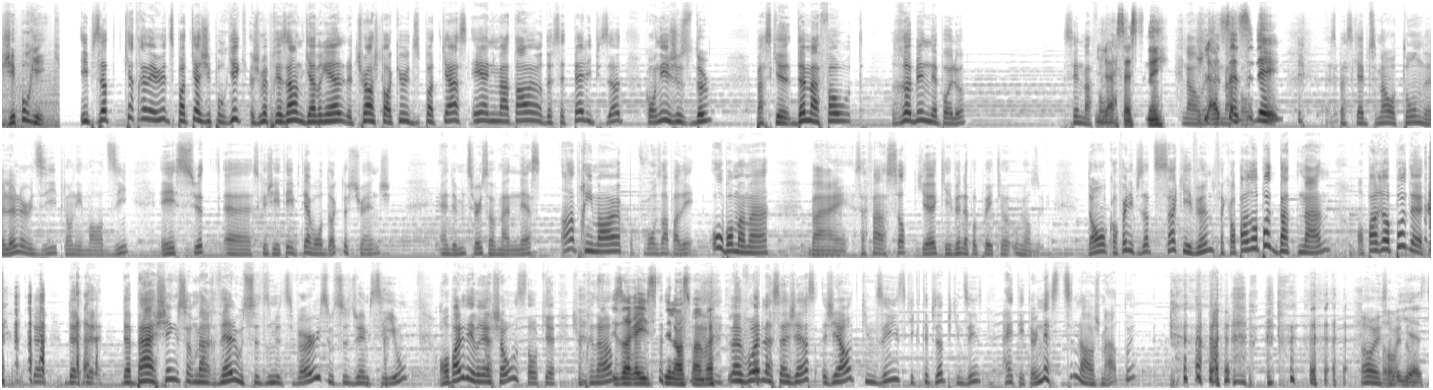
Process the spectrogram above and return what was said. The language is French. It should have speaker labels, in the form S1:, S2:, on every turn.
S1: J'ai pour Geek. Épisode 88 du podcast J'ai pour Geek. Je me présente Gabriel, le trash talker du podcast et animateur de cet bel épisode qu'on est juste deux. Parce que de ma faute, Robin n'est pas là. C'est de ma faute.
S2: Il l'a assassiné.
S1: Non,
S2: Il l'a assassiné.
S1: C'est parce qu'habituellement, on tourne le lundi, puis on est mardi. Et suite à ce que j'ai été invité à voir Doctor Strange and the Multiverse of Madness en primeur pour pouvoir nous en parler au bon moment, ben, ça fait en sorte que Kevin n'a pas pu être là aujourd'hui. Donc, on fait un épisode sans Kevin. Fait qu'on parlera pas de Batman. On parlera pas de, de, de, de- de bashing sur Marvel ou sur du Multiverse ou sur du MCU. On va parler des vraies choses. Donc, euh, je me présente
S2: Les oreilles styles en ce moment.
S1: la voix de la sagesse. J'ai hâte qu'ils me disent, qu'ils écoutent l'épisode, puis qu'ils me disent Hey, t'es un esti de toi. Ah oui, ça
S2: Oh
S1: va être
S2: yes.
